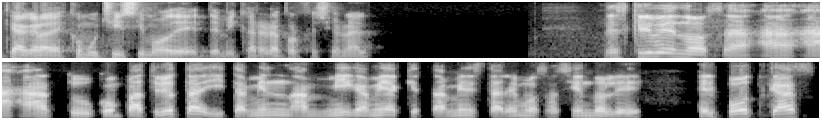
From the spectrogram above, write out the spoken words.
que agradezco muchísimo de, de mi carrera profesional. Descríbenos a, a, a, tu compatriota y también amiga mía que también estaremos haciéndole el podcast,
